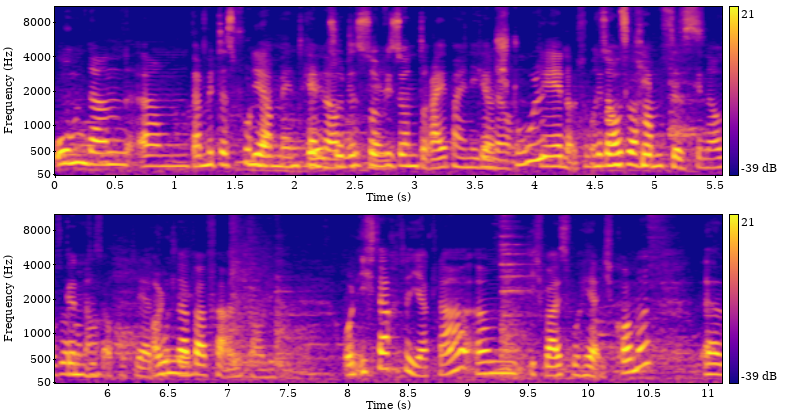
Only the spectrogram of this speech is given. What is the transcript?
um dann ähm, Damit das Fundament Ja, hält. genau, so, das ist so wie so ein dreibeiniger genau, Stuhl. Genau, so, und genau so haben sie es, genau so haben Genau. sie es auch erklärt. Okay. Wunderbar veranschaulicht. Und ich dachte, ja klar, ähm, ich weiß, woher ich komme. Äh,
